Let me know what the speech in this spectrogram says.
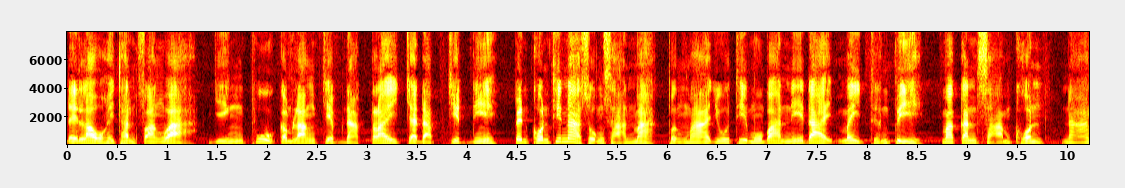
ได้เล่าให้ท่านฟังว่า หญิงผู้กำลังเจ็บหนักใกล้จะดับจิตนี้ เป็นคนที่น่าสงสารมาก เพิ่งมาอยู่ที่หมู่บ้านนี้ได้ไม่ถึงปี มากันสามคน นาง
